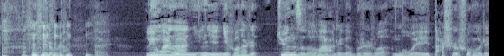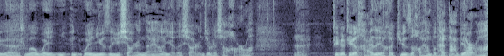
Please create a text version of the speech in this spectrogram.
是不是？哎，另外呢，你你你说他是。君子的话，这个不是说某位大师说过这个什么“为女为女子与小人难养也”的小人就是小孩儿嘛？呃，这个这个孩子也和君子好像不太搭边儿啊。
